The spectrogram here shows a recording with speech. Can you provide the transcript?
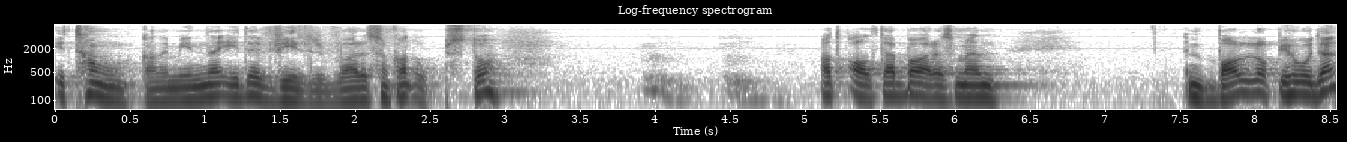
i tankene mine i det virvaret som kan oppstå. At alt er bare som en, en ball oppi hodet.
